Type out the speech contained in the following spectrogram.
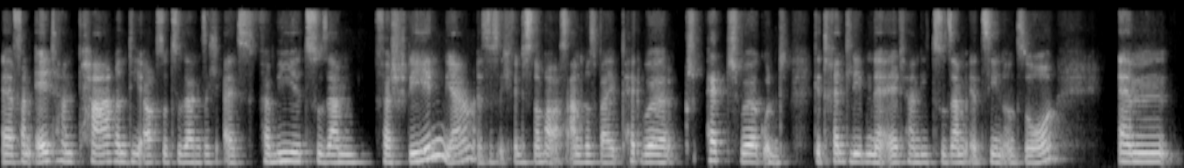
äh, von Elternpaaren, die auch sozusagen sich als Familie zusammen verstehen. Ja, also ich finde es nochmal was anderes bei Patchwork, Patchwork und getrennt lebende Eltern, die zusammen erziehen und so. Ähm,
